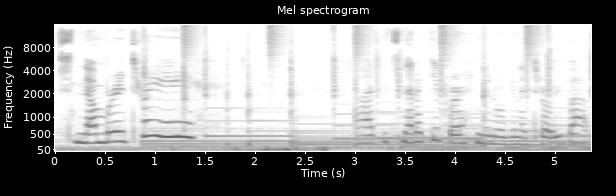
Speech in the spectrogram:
It's number three. But it's not a keeper. Then we're gonna throw it back.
